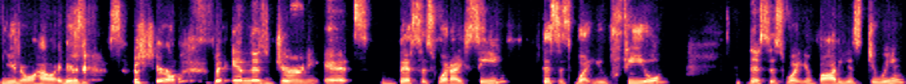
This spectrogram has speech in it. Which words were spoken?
you know how I do this, Cheryl, but in this journey, it's this is what I see, this is what you feel, this is what your body is doing,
